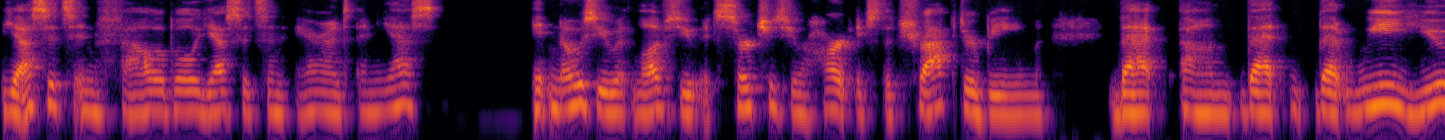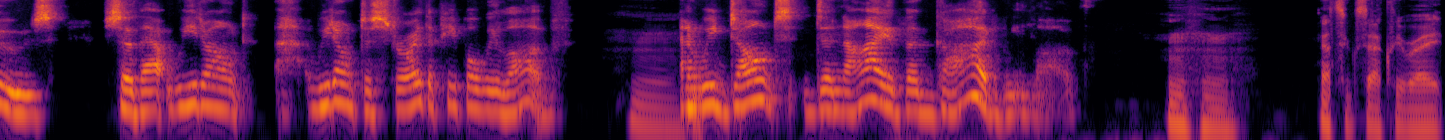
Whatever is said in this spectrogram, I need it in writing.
Yes, it's infallible. Yes, it's inerrant. And yes, it knows you, it loves you, it searches your heart. It's the tractor beam that um, that that we use so that we don't we don't destroy the people we love, hmm. and we don't deny the God we love. Mm-hmm. That's exactly right.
